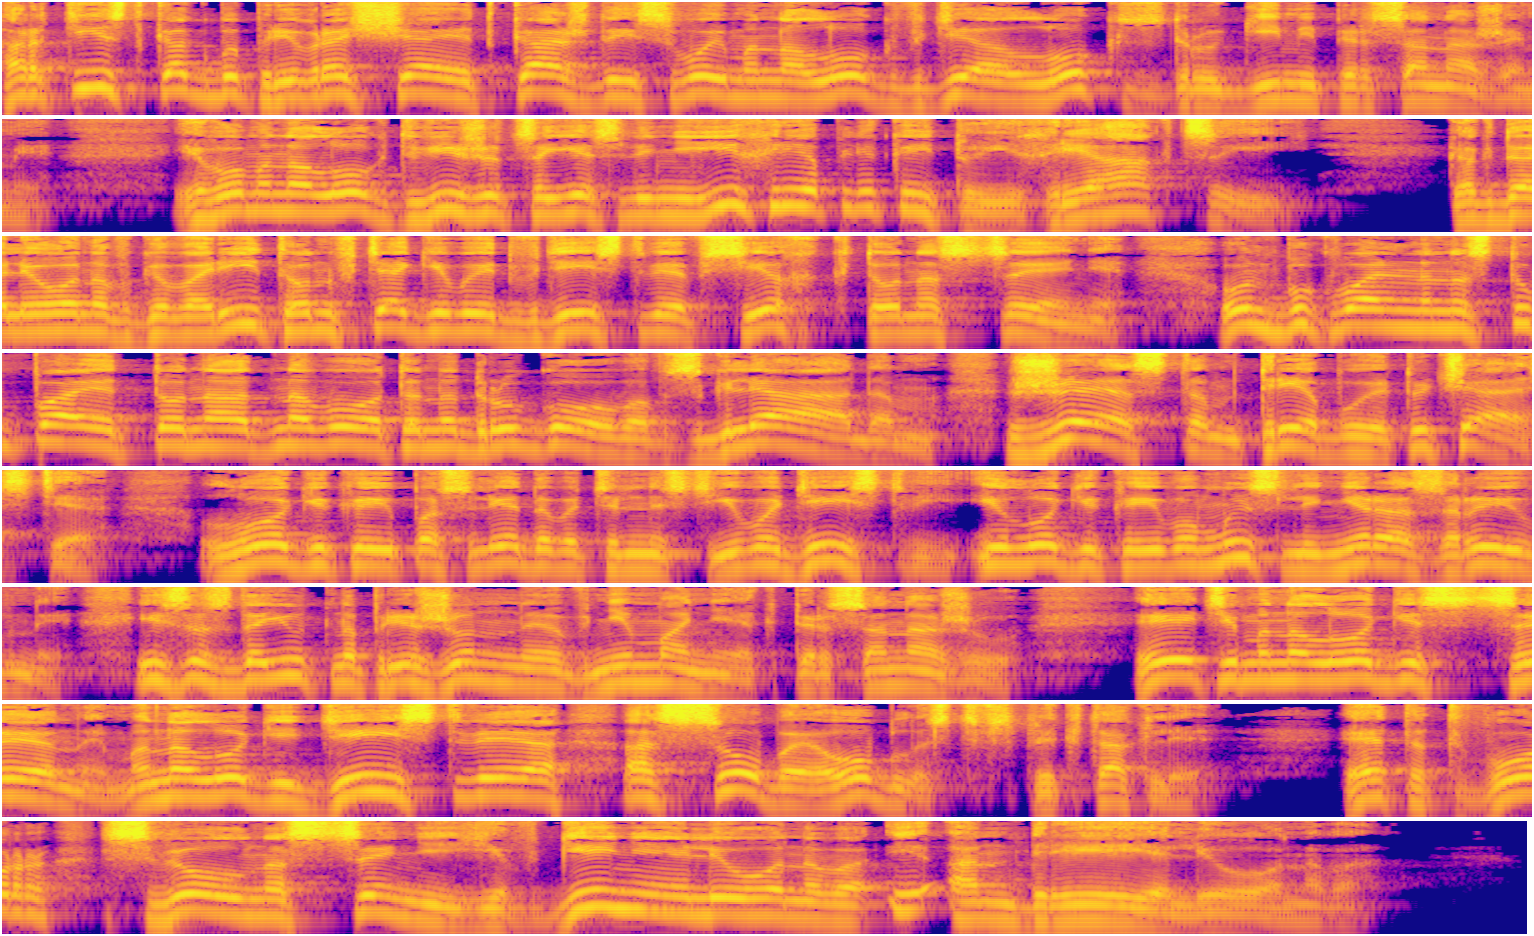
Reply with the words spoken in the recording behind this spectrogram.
Артист как бы превращает каждый свой монолог в диалог с другими персонажами. Его монолог движется, если не их репликой, то их реакцией. Когда Леонов говорит, он втягивает в действие всех, кто на сцене. Он буквально наступает то на одного, то на другого, взглядом, жестом требует участия. Логика и последовательность его действий и логика его мысли неразрывны и создают напряженное внимание к персонажу. Эти монологи сцены, монологи действия – особая область в спектакле. Этот вор свел на сцене Евгения Леонова и Андрея Леонова.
